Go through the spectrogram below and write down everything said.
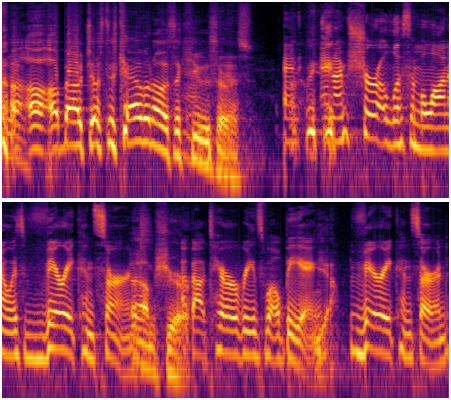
uh, uh, about Justice Kavanaugh's accuser. Yes. And, and I'm sure Alyssa Milano is very concerned. I'm sure. About Tara Reade's well being. Yeah. Very concerned.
